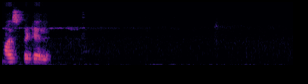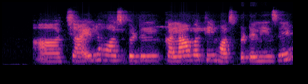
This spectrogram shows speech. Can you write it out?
hospital. Uh, child hospital, Kalavati Hospital is a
